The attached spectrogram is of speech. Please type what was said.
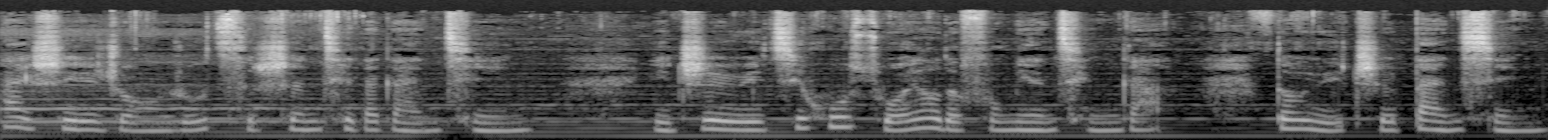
爱是一种如此深切的感情，以至于几乎所有的负面情感。都与之伴行。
